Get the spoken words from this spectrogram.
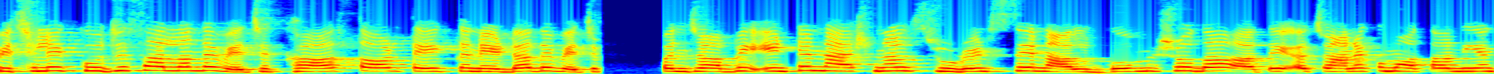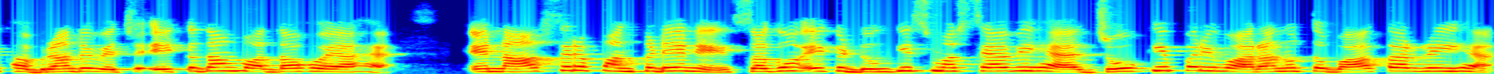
ਪਿਛਲੇ ਕੁਝ ਸਾਲਾਂ ਦੇ ਵਿੱਚ, ਖਾਸ ਤੌਰ ਤੇ ਕੈਨੇਡਾ ਦੇ ਵਿੱਚ, ਪੰਜਾਬੀ ਇੰਟਰਨੈਸ਼ਨਲ ਸਟੂਡੈਂਟਸ ਦੇ ਨਾਲ ਗੁੰਮਸ਼ੁਦਾ ਅਤੇ ਅਚਾਨਕ ਮੌਤਾਂ ਦੀਆਂ ਖਬਰਾਂ ਦੇ ਵਿੱਚ ਇੱਕਦਮ ਵਾਧਾ ਹੋਇਆ ਹੈ। ਇਹ ਨਾ ਸਿਰਫ ਅੰਕੜੇ ਨੇ, ਸਗੋਂ ਇੱਕ ਡੂੰਘੀ ਸਮੱਸਿਆ ਵੀ ਹੈ ਜੋ ਕਿ ਪਰਿਵਾਰਾਂ ਨੂੰ ਤਬਾਹ ਕਰ ਰਹੀ ਹੈ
